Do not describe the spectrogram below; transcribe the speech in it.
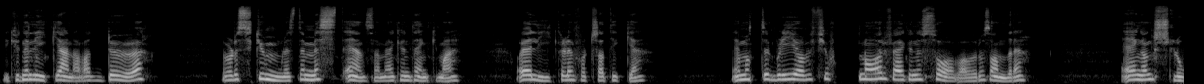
De kunne like gjerne ha vært døde. Det var det skumleste, mest ensomme jeg kunne tenke meg, og jeg liker det fortsatt ikke. Jeg måtte bli over 14 år før jeg kunne sove over hos andre. En gang slo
